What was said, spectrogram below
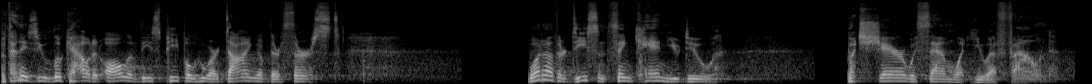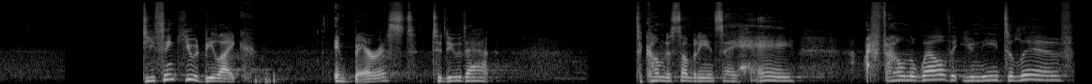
But then, as you look out at all of these people who are dying of their thirst, what other decent thing can you do? but share with them what you have found. Do you think you would be like embarrassed to do that? To come to somebody and say, hey, I found the well that you need to live.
